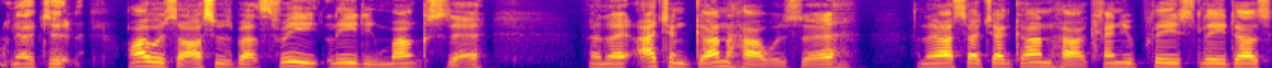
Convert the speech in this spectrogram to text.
You know, to, I was asked. There was about three leading monks there, and uh, Ajahn Ganha was there, and I asked Ajahn Ganha, "Can you please lead us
